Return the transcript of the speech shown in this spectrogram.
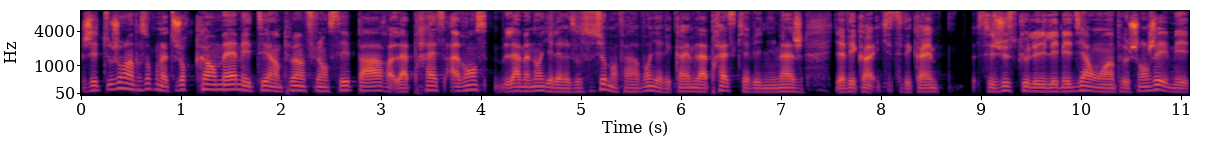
j'ai toujours l'impression qu'on a toujours quand même été un peu influencé par la presse. Avant, là maintenant il y a les réseaux sociaux, mais enfin avant il y avait quand même la presse qui avait une image. Il y avait quand c'était quand même c'est juste que les, médias ont un peu changé, mais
